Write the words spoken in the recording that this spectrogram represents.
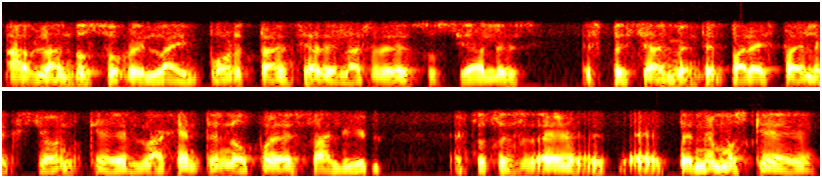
hablando sobre la importancia de las redes sociales, especialmente para esta elección, que la gente no puede salir, entonces eh, eh, tenemos que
